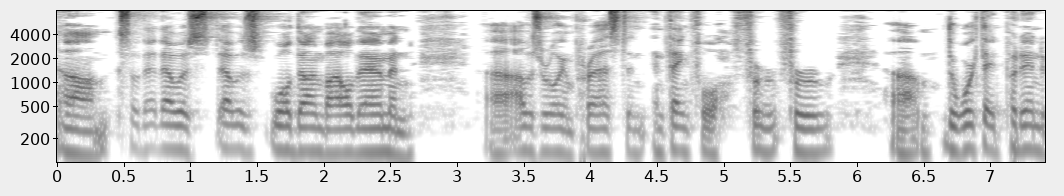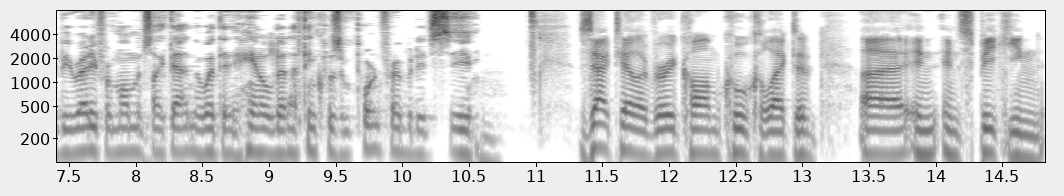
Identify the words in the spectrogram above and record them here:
Um, so that, that was, that was well done by all them. And, uh, I was really impressed and, and thankful for, for, um, the work they'd put in to be ready for moments like that and the way they handled it. I think was important for everybody to see. Zac Taylor, very calm, cool, collected, uh, in, in speaking,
